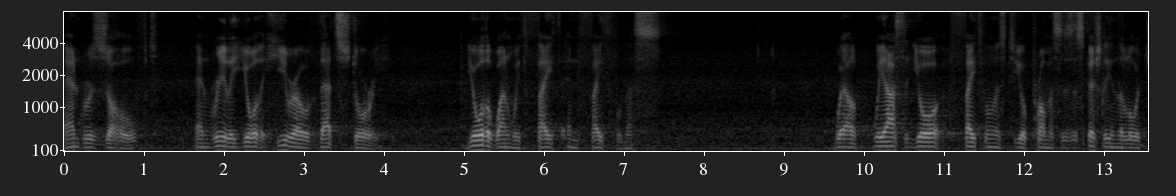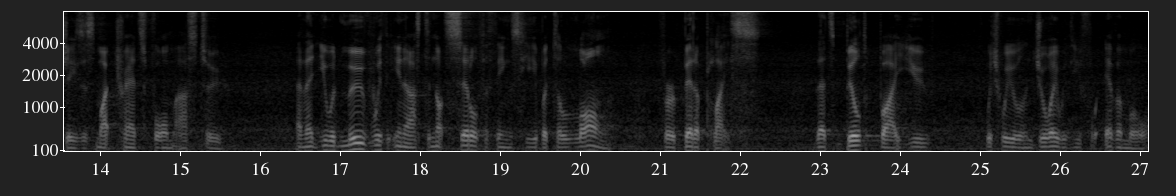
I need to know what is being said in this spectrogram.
and resolved. And really, you're the hero of that story. You're the one with faith and faithfulness. Well, we ask that your faithfulness to your promises, especially in the Lord Jesus, might transform us too. And that you would move within us to not settle for things here, but to long for a better place that's built by you which we will enjoy with you forevermore.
